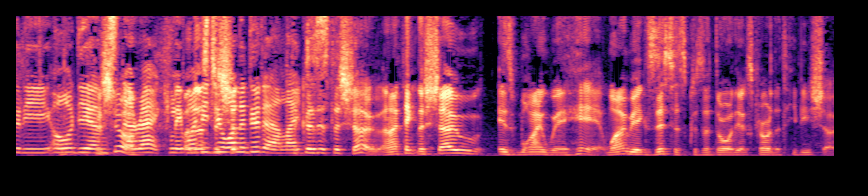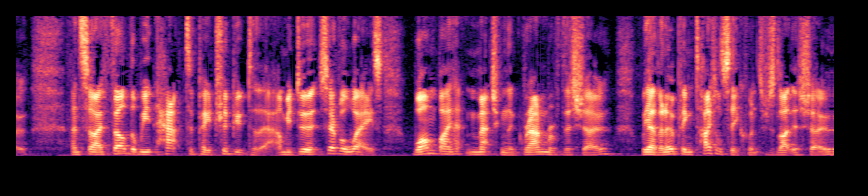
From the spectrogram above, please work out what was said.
to the audience sure. directly. But Why did you sho- want to do that? Like because just- it's the show, and I think the show is why we're here. Why we exist is because of Dora the Explorer, the TV show, and so I felt that we'd had to pay tribute to that, and we do it several ways. One by matching the grammar of the show. We have an opening title sequence, which is like the show,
